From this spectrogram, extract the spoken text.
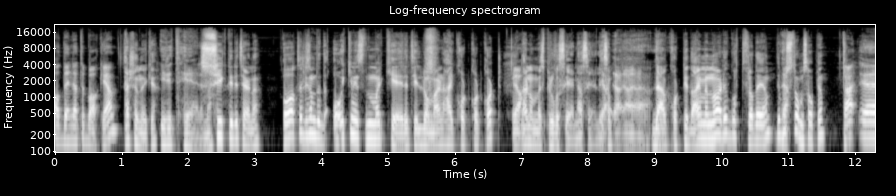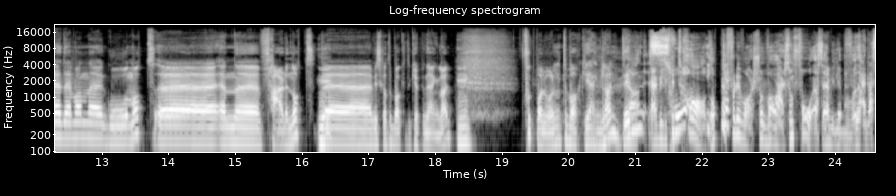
at den er tilbake igjen, Jeg skjønner ikke. Irriterende. Sykt irriterende. Og, at liksom, det- og ikke minst markere til dommeren Hei, kort, kort, kort. Ja. Det er noe mest provoserende jeg ser. liksom Ja, ja, ja, ja. Det er jo kort til deg, men nå er det gått fra det igjen. De må Ja. stramme seg opp igjen. Nei, eh, det var en eh, god not. Eh, En fæl not. Mm. Det, vi skal tilbake til cupen i England. Fotballvolden tilbake i England, Ja, den jeg vil ikke så ta det opp, ikke for det var så Hva er det som får altså, jeg vil, hva, er det,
